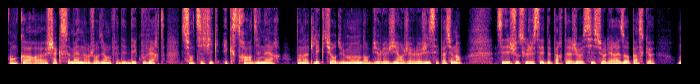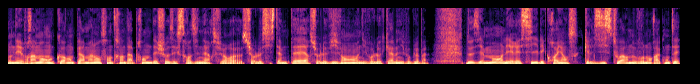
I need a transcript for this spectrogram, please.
Encore euh, chaque semaine, aujourd'hui, on fait des découvertes scientifiques extraordinaires dans notre lecture du monde, en biologie, en géologie, c'est passionnant. C'est des choses que j'essaie de partager aussi sur les réseaux parce que on est vraiment encore en permanence en train d'apprendre des choses extraordinaires sur, sur le système Terre, sur le vivant au niveau local, au niveau global. Deuxièmement, les récits, les croyances. Quelles histoires nous voulons raconter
